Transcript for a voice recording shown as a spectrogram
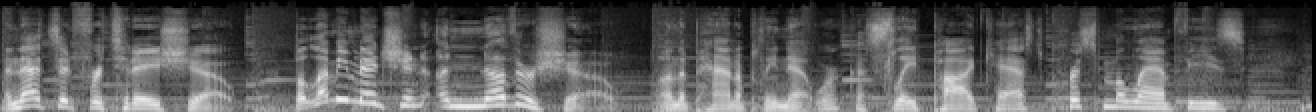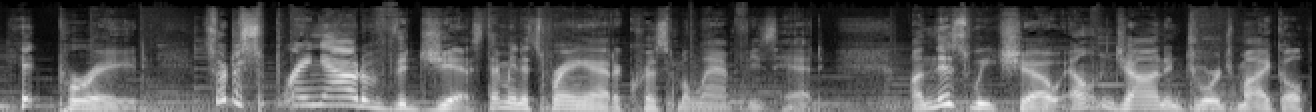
And that's it for today's show. But let me mention another show on the Panoply Network, a Slate podcast, Chris Molanphy's Hit Parade. Sort of sprang out of the gist. I mean, it sprang out of Chris Molanphy's head. On this week's show, Elton John and George Michael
